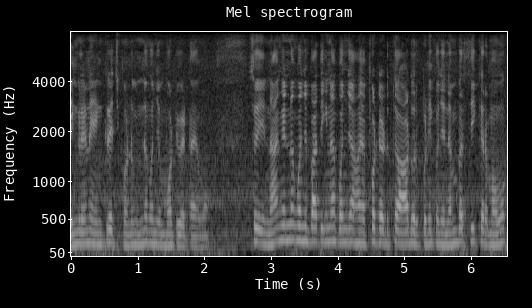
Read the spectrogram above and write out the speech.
எங்களை என்ன என்கரேஜ் பண்ணும் இன்னும் கொஞ்சம் மோட்டிவேட் ஆகும் ஸோ நாங்கள் இன்னும் கொஞ்சம் பார்த்தீங்கன்னா கொஞ்சம் எஃபோர்ட் எடுத்து ஹார்ட் ஒர்க் பண்ணி கொஞ்சம் நம்பர் சீக்கிரமாகவும்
